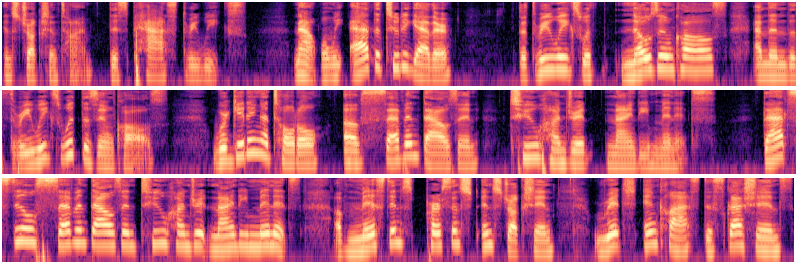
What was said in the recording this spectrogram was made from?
instruction time this past three weeks. Now, when we add the two together, the three weeks with no Zoom calls and then the three weeks with the Zoom calls, we're getting a total of 7,290 minutes. That's still 7,290 minutes of missed in person instruction, rich in class discussions,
